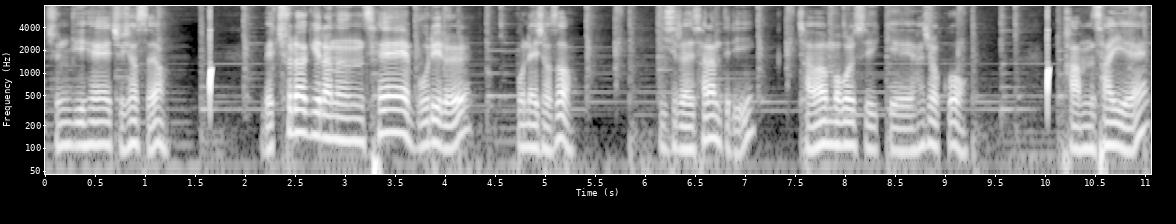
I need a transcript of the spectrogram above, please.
준비해 주셨어요. 메추라기라는 새 무리를 보내셔서 이스라엘 사람들이 잡아먹을 수 있게 하셨고 밤 사이에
